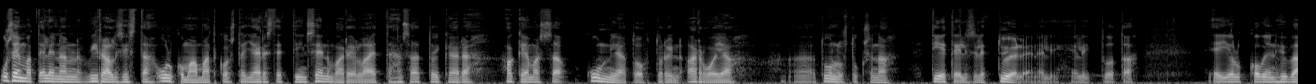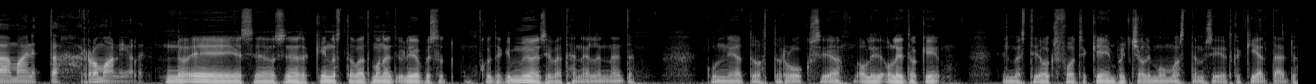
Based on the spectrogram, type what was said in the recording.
Useimmat Elenan virallisista ulkomaanmatkoista järjestettiin sen varjolla, että hän saattoi käydä hakemassa kunniatohtorin arvoja tunnustuksena tieteelliselle työlleen. Eli, eli tuota, ei ollut kovin hyvää mainetta Romanialle. No ei, ja se on sinänsä kiinnostavaa, että monet yliopistot kuitenkin myönsivät hänelle näitä kunniatohtoruuksia. Oli, oli toki ilmeisesti Oxford ja Cambridge oli muun muassa tämmöisiä, jotka kieltäytyi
